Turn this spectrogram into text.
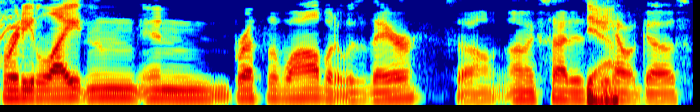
pretty light in, in Breath of the Wild, but it was there. So I'm excited to see how it goes.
